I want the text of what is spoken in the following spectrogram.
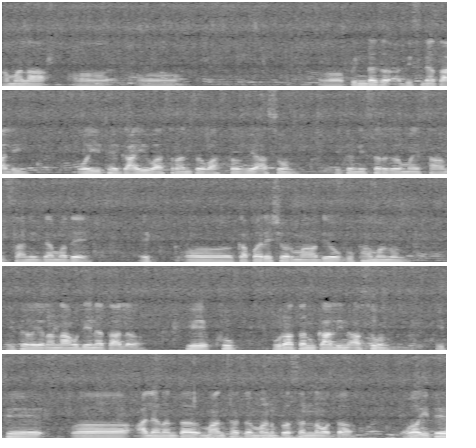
आम्हाला पिंड दिसण्यात आली व इथे गाई वासरांचं वास्तव्य असून इथं निसर्गमय सा सानिध्यामध्ये एक कपारेश्वर महादेव गुफा म्हणून इथं याला नाव देण्यात आलं. हे खूप पुरातनकालीन असून इथे आल्यानंतर माणसाचं मन प्रसन्न होतं व इथे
